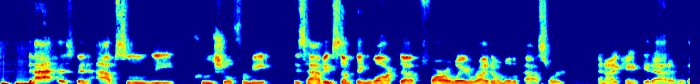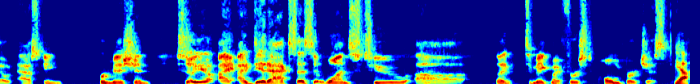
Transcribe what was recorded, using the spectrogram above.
Mhm. that has been absolutely crucial for me is having something locked up far away where I don't know the password and I can't get at it without asking permission. So you know, I, I did access it once to uh, like to make my first home purchase. Yeah.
